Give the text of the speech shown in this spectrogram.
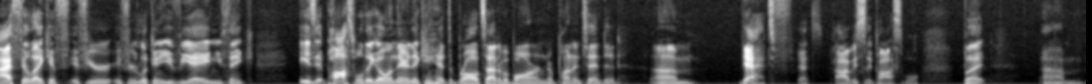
I feel like if if you're if you're looking at UVA and you think, is it possible they go in there and they can hit the broadside of a barn? No pun intended. Um, yeah, it's that's obviously possible, but um,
